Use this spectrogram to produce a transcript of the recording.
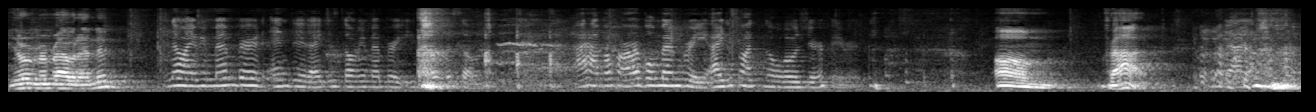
You don't remember how it ended? No, I remember it ended. I just don't remember each episode. I have a horrible memory. I just want to know what was your favorite. Um, that. Yeah.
